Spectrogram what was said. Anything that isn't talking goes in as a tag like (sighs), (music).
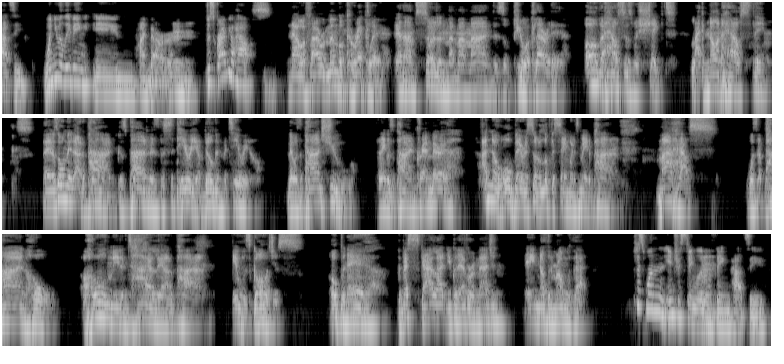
Patsy, when you were living in Pine Barrow, Mm. describe your house. Now, if I remember correctly, and I'm certain that my mind is of pure clarity, all the houses were shaped like non-house things. They was all made out of pine, because pine is the superior building material. There was a pine shoe. I think it was a pine cranberry. I know old berries sort of look the same when it's made of pine. My house was a pine hole. A hole made entirely out of pine. It was gorgeous. Open air. The best skylight you could ever imagine. Ain't nothing wrong with that. Just one interesting little Hmm. thing, Patsy.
